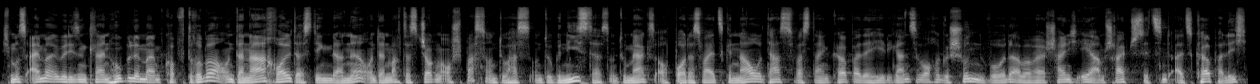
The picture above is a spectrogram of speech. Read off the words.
Ich muss einmal über diesen kleinen Hubbel in meinem Kopf drüber und danach rollt das Ding dann, ne? Und dann macht das Joggen auch Spaß und du hast und du genießt das und du merkst auch, boah, das war jetzt genau das, was dein Körper, der hier die ganze Woche geschunden wurde, aber wahrscheinlich eher am Schreibtisch sitzend als körperlich,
